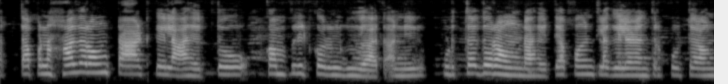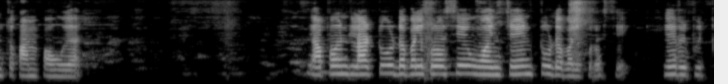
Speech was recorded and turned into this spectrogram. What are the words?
आत्ता आपण हा जो राऊंड स्टार्ट केला आहे तो कंप्लीट करून घेऊयात. आणि पुढचा जो राऊंड आहे त्या पॉईंटला गेल्यानंतर पुढच्या राऊंडचं काम पाहूयात. या पॉईंटला two double crochet one chain two double crochet हे रिपीट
